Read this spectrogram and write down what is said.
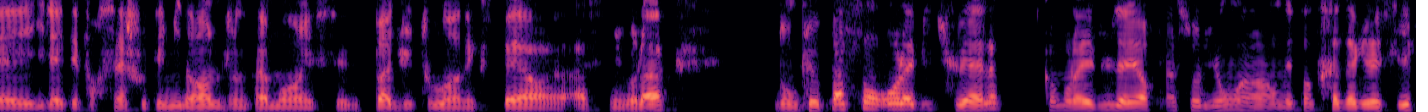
a, il a été forcé à shooter mid-range notamment et c'est pas du tout un expert euh, à ce niveau-là. Donc pas son rôle habituel, comme on l'avait vu d'ailleurs face au Lyon, hein, en étant très agressif.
